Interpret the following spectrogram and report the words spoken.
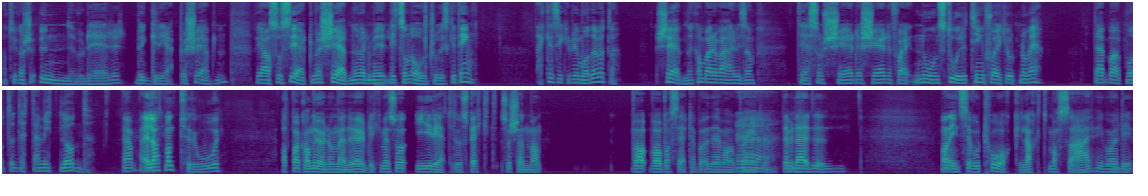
at vi kanskje undervurderer begrepet skjebnen. For jeg assosierte med skjebnen veldig mye litt sånn overtroiske ting. Det er ikke sikkert vi må det, vet du. Skjebne kan bare være liksom Det som skjer, det skjer. Det får jeg, noen store ting får jeg ikke gjort noe med. Det er bare på en måte Dette er mitt lodd. Ja. Eller at man tror at man kan gjøre noe med det i øyeblikket, men så i retrospekt så skjønner man hva, hva baserte jeg på det var på, Ja, egentlig? Det, det, det, man innser hvor tåkelagt masse er i vårt Mm. liv.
